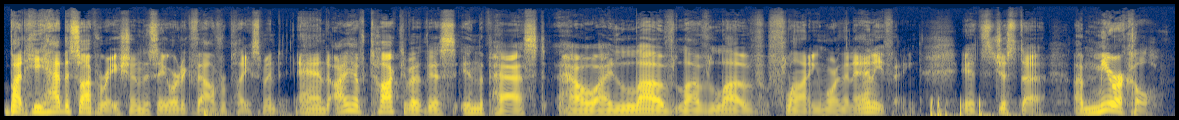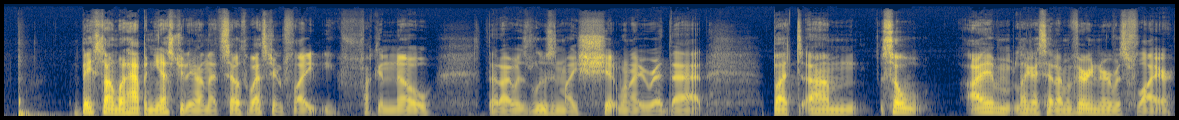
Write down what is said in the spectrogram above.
but he had this operation, this aortic valve replacement, and I have talked about this in the past how I love, love, love flying more than anything. It's just a, a miracle. Based on what happened yesterday on that Southwestern flight, you fucking know that I was losing my shit when I read that. But um, so I am, like I said, I'm a very nervous flyer,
